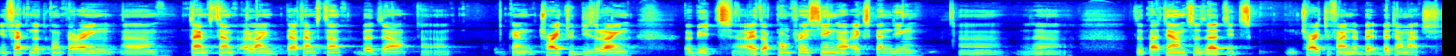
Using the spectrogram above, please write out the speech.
in fact, not comparing uh, timestamp aligned per timestamp, but they are, uh, can try to disalign a bit, either compressing or expanding uh, the, the pattern so that it's try to find a be better match.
